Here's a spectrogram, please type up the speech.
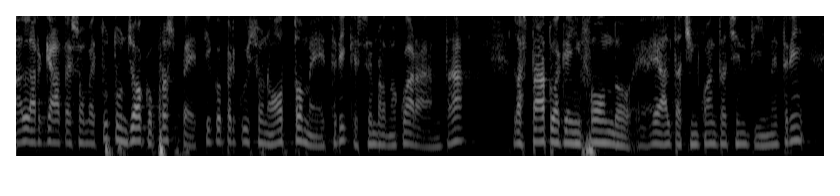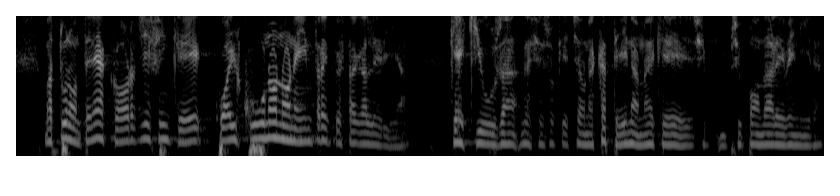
allargata, insomma è tutto un gioco prospettico per cui sono 8 metri che sembrano 40, la statua che è in fondo è alta 50 centimetri, ma tu non te ne accorgi finché qualcuno non entra in questa galleria, che è chiusa, nel senso che c'è una catena, non è che si, si può andare e venire.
